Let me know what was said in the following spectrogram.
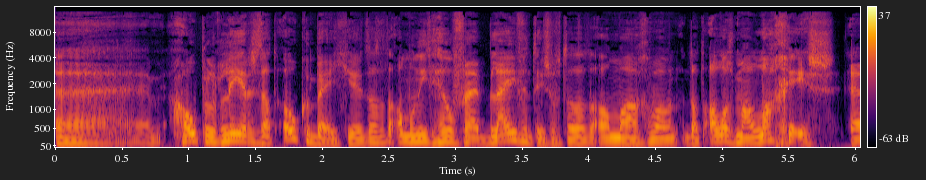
Uh, hopelijk leren ze dat ook een beetje. Dat het allemaal niet heel vrijblijvend is. Of dat het allemaal gewoon, dat alles maar lachen is. Uh,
